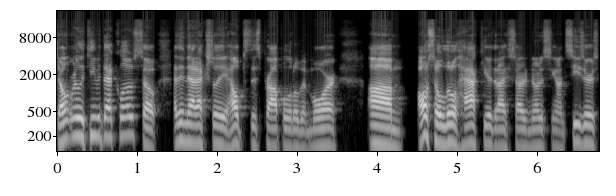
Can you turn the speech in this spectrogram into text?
don't really keep it that close. So I think that actually helps this prop a little bit more. Um, also, a little hack here that I started noticing on Caesars.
